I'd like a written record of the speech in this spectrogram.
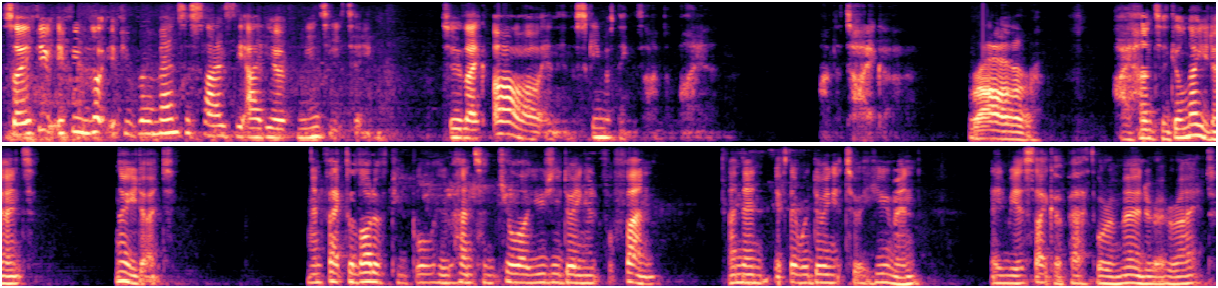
So if you if you look if you romanticize the idea of meat eating to like, oh, in, in the scheme of things, I'm the lion, I'm the tiger. Roar. I hunt and kill. No, you don't. No, you don't. In fact, a lot of people who hunt and kill are usually doing it for fun. And then if they were doing it to a human, they'd be a psychopath or a murderer, right?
